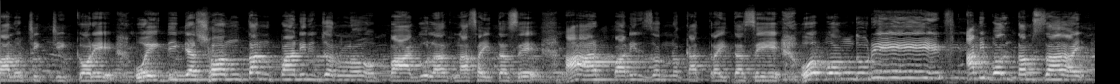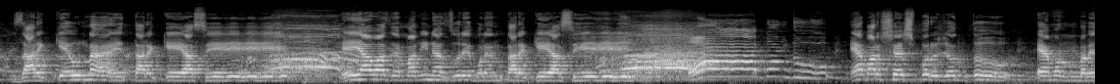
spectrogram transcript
বালু চিকচিক করে। ওই দিকটা সন্তান পানির জন্য পাগুলা নাচাইতাছে আর পানির জন্য কাতরাইতাছে। ও বন্ধুরি, আমি বলতাম চাই যার কেউ নাই তার কে আছে? এই আওয়াজে মানি না জুড়ে বলেন, তার কে আছে? ও এবার শেষ পর্যন্ত এমন ভাবে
